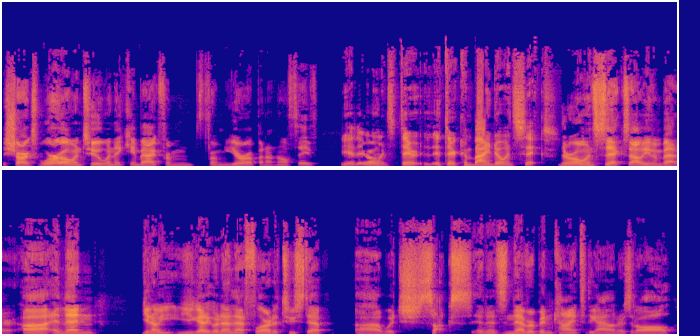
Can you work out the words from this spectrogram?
The Sharks were 0 and 2 when they came back from from Europe. I don't know if they've yeah they're 0 they're they're combined 0 and 6. They're 0 and 6. Oh, even better. Uh, and then you know you, you got to go down that Florida two step, uh, which sucks, and it's never been kind to the Islanders at all.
